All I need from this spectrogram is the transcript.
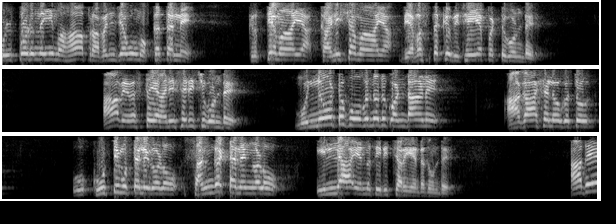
ഉൾപ്പെടുന്ന ഈ മഹാപ്രപഞ്ചവും ഒക്കെ തന്നെ കൃത്യമായ കണിശമായ വ്യവസ്ഥക്ക് വിധേയപ്പെട്ടുകൊണ്ട് ആ വ്യവസ്ഥയെ അനുസരിച്ചുകൊണ്ട് മുന്നോട്ട് പോകുന്നത് കൊണ്ടാണ് ആകാശലോകത്ത് കൂട്ടിമുട്ടലുകളോ സംഘട്ടനങ്ങളോ ഇല്ല എന്ന് തിരിച്ചറിയേണ്ടതുണ്ട്. അതേ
